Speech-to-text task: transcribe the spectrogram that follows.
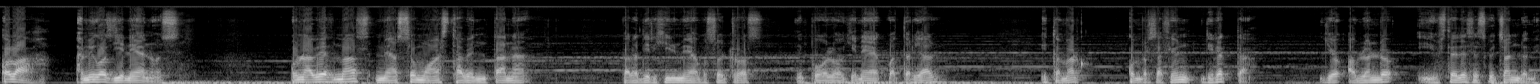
Hola, amigos guineanos. Una vez más me asomo a esta ventana para dirigirme a vosotros, mi pueblo Guinea Ecuatorial, y tomar conversación directa, yo hablando y ustedes escuchándome.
